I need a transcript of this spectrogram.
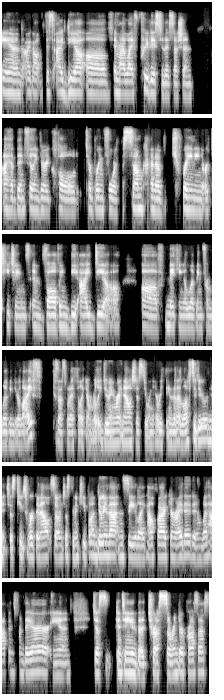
and i got this idea of in my life previous to this session I have been feeling very called to bring forth some kind of training or teachings involving the idea of making a living from living your life. Because that's what I feel like I'm really doing right now is just doing everything that I love to do. And it just keeps working out. So I'm just going to keep on doing that and see like how far I can write it and what happens from there and just continue the trust surrender process.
